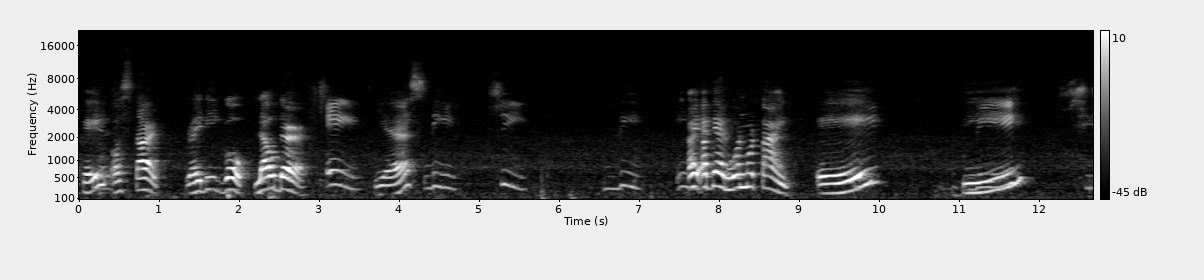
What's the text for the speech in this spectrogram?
Okay? O start. Ready, go. Louder. A, Yes. D, C, D, E, Ay, again, one more time. A, B, C,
